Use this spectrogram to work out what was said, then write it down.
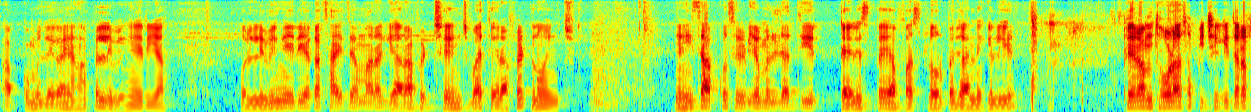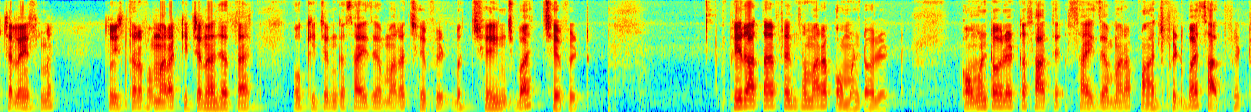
आपको मिलेगा यहाँ पर लिविंग एरिया और लिविंग एरिया का साइज़ है हमारा ग्यारह फिट छः इंच बाय तेरह फिट नौ इंच यहीं से आपको सीढ़ियाँ मिल जाती है टेरिस पे या फ़र्स्ट फ्लोर पे जाने के लिए। फिर हम थोड़ा सा पीछे की तरफ़ चलें इसमें तो इस तरफ़ हमारा किचन आ जाता है। और किचन का साइज़ है हमारा छः फिट छः इंच बाय छः फिट फिर आता है फ्रेंड्स हमारा कॉमन टॉयलेट कॉमन टॉयलेट का साथ साइज़ है हमारा पाँच फिट बाय सात फिट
